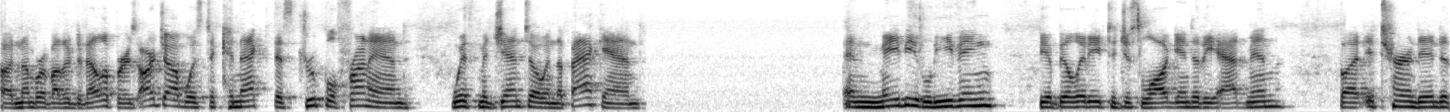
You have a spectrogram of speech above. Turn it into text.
a number of other developers. Our job was to connect this Drupal front end with Magento in the back end, and maybe leaving the ability to just log into the admin. But it turned into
